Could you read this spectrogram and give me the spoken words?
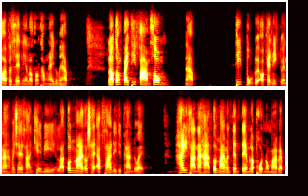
ร้อยเปอร์เซ็นเนี่ยเราต้องทำไงรู้ไหมครับ เราต้องไปที่ฟาร์มส้มนะครับ ที่ปลูกด้วยออร์แกนิกด้วยนะ ไม่ใช้สารเคมี และต้นไม้ต้องใช้ APSA Nutriplant ด้วย ให้สารอาหารต้นไม้มันเต็มๆแล้วผลออกมาแบบ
